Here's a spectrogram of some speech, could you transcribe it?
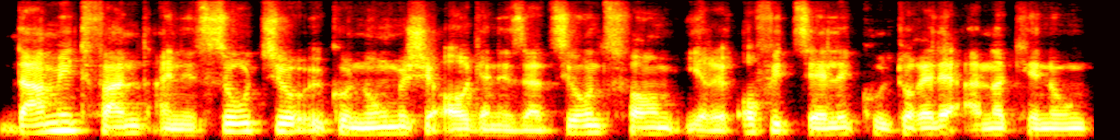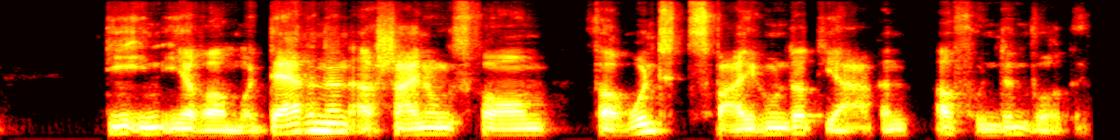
Damit fand eine sozioökonomische Organisationsform ihre offizielle kulturelle Anerkennung, die in ihrer modernen Erscheinungsform vor rund 200 Jahren erfunden wurde.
